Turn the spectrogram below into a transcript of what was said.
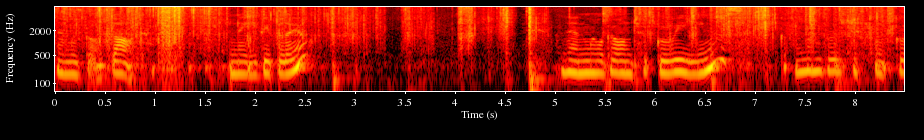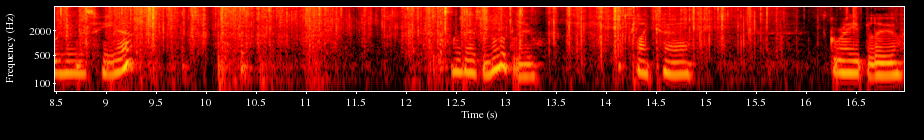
Then we've got dark navy blue. then we'll go on to greens. Got a number of different greens here. Oh, there's another blue. It's like a grey blue.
